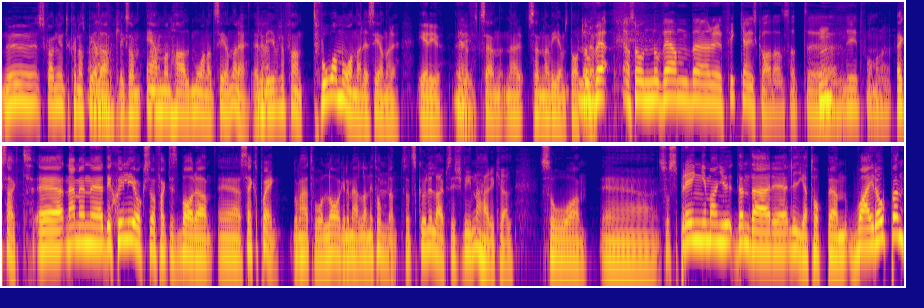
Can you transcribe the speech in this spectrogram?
Nu ska han ju inte kunna spela Ah, okej. liksom, en och en halv månad senare. Eller Nej. vi är väl fan två månader senare är det ju, eh, sen, när, sen när VM startade. Nove alltså, november fick han ju skadan, så att, eh, Mm. det är två månader. Exakt. Eh, nej men eh, det skiljer ju också faktiskt bara eh, sex poäng, de här två lagen emellan i toppen. Mm. Så att skulle Leipzig vinna här ikväll så, så spränger man ju den där ligatoppen wide open.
